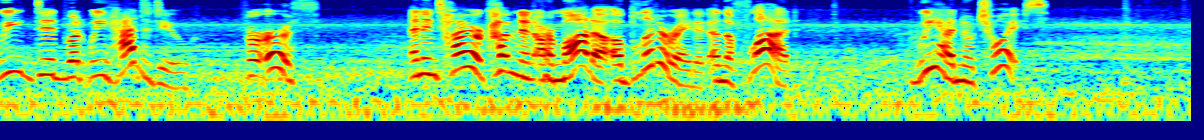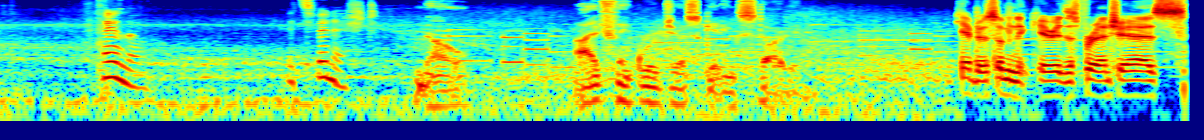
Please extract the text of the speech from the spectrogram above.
We did what we had to do. For Earth. An entire Covenant armada obliterated, and the Flood. We had no choice. Halo. It's finished. No. I think we're just getting started. Can't do something to carry this franchise.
